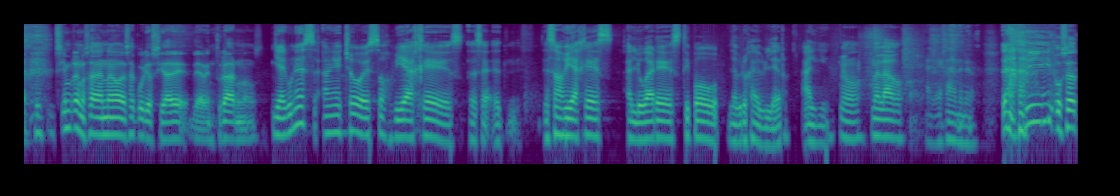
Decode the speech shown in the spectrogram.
Siempre nos ha ganado esa curiosidad de, de aventurarnos. ¿Y alguna vez han hecho esos viajes, o sea, eh, esos viajes a lugares tipo la bruja de Blair? ¿Alguien? No, no la hago. Alejandro. Sí, o sea,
